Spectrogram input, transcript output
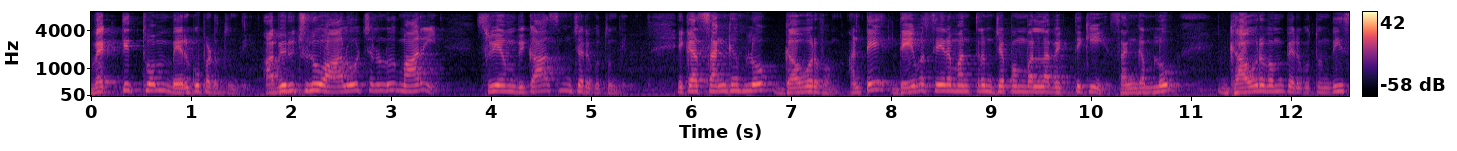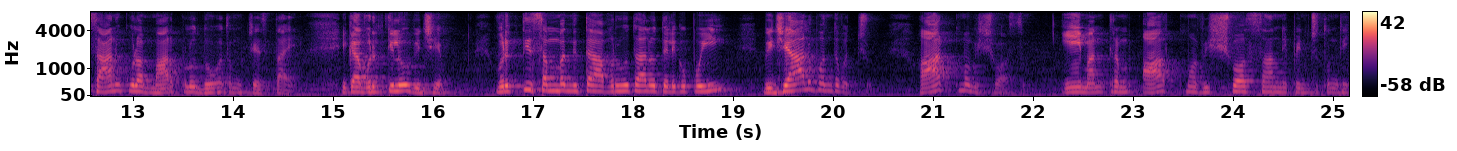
వ్యక్తిత్వం మెరుగుపడుతుంది. అభిరుచులు ఆలోచనలు మారి స్వయం వికాసం జరుగుతుంది. ఇక సంఘంలో గౌరవం అంటే దేవసేన మంత్రం జపం వల్ల వ్యక్తికి సంఘంలో గౌరవం పెరుగుతుంది సానుకూల మార్పులు దోహదం చేస్తాయి. ఇక వృత్తిలో విజయం. వృత్తి సంబంధిత అవరోధాలు తొలగిపోయి విజయాలు పొందవచ్చు. ఆత్మవిశ్వాసం. ఈ మంత్రం ఆత్మవిశ్వాసాన్ని పెంచుతుంది.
